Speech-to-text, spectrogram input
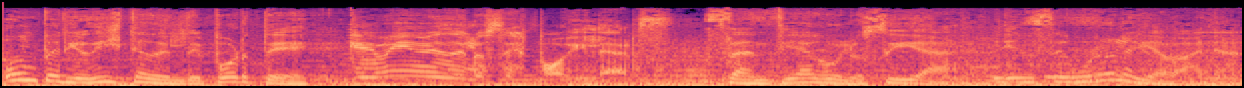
Un periodista del deporte que vive de los spoilers. Santiago Lucía en Seguro La Habana.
